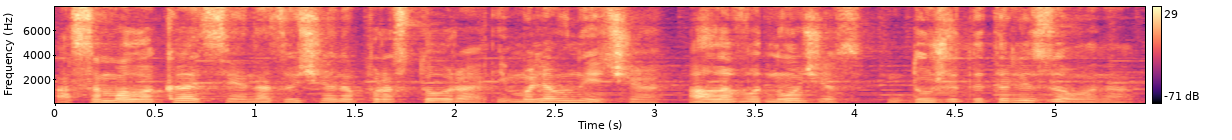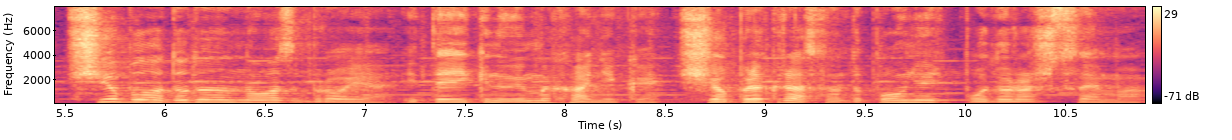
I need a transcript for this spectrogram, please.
а сама локація надзвичайно простора і мальовнича, але водночас дуже деталізована. Ще була додана нова зброя і деякі нові механіки, що прекрасно доповнюють подорож Сема.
